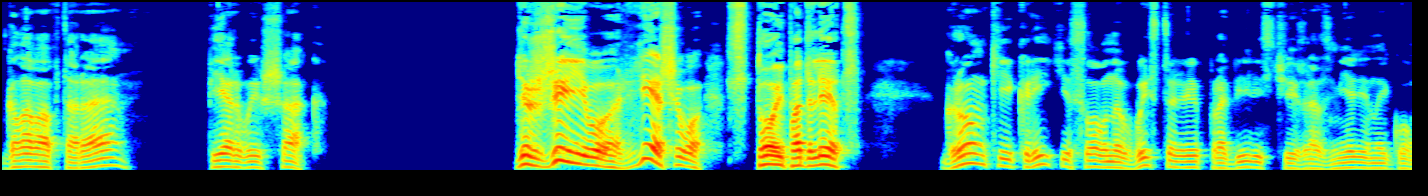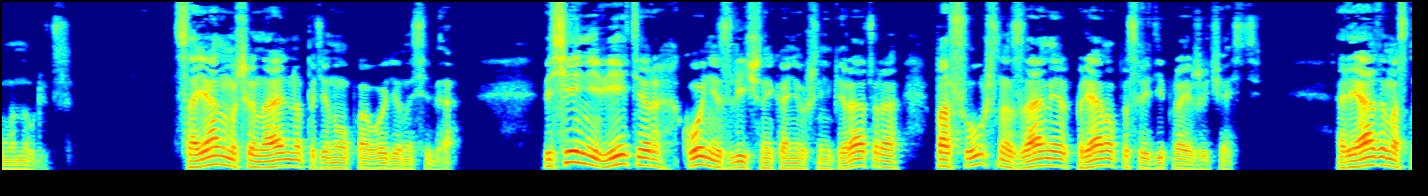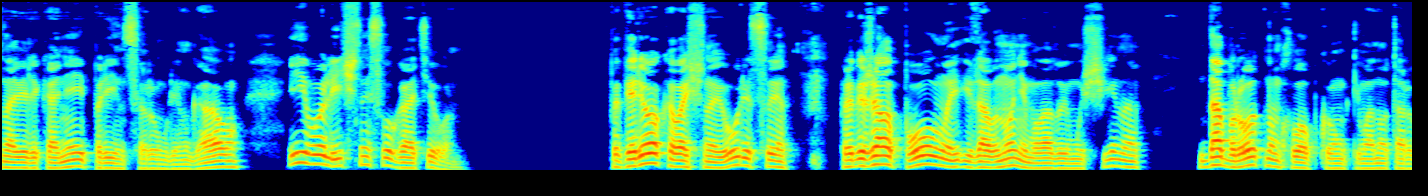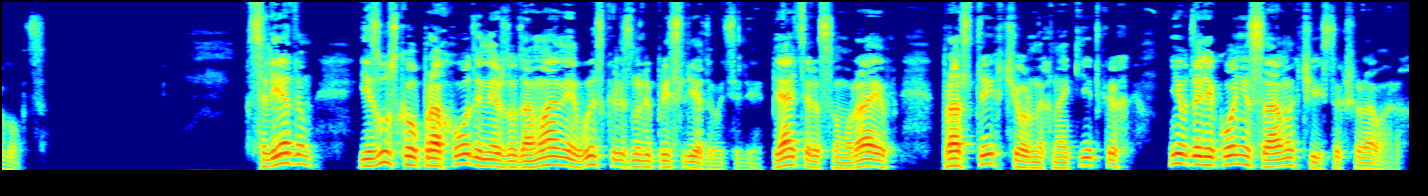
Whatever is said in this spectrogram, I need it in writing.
Глава вторая. Первый шаг. «Держи его! Режь его! Стой, подлец!» Громкие крики, словно выстрелы, пробились через размеренный гомон улицы. Саян машинально потянул поводья на себя. Весенний ветер, конь из личной конюшни императора, послушно замер прямо посреди проезжей части. Рядом остановили коней принц Румлингау и его личный слуга Тион. Поперек овощной улицы пробежал полный и давно немолодой мужчина в добротном хлопковом кимоно торговца. Следом из узкого прохода между домами выскользнули преследователи, пятеро самураев в простых черных накидках и в далеко не самых чистых шароварах.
